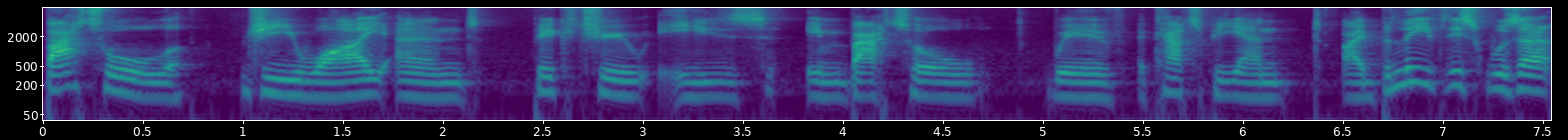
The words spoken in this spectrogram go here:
battle GUI, and Pikachu is in battle with a Caterpie, and I believe this was a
